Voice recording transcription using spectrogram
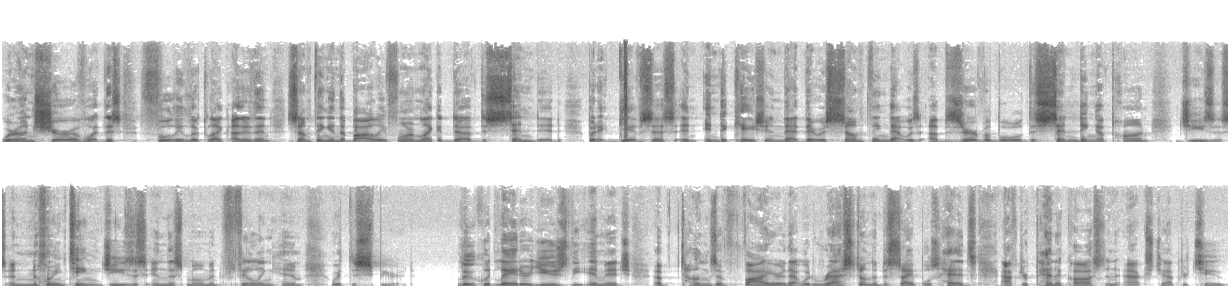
We're unsure of what this fully looked like, other than something in the bodily form like a dove descended, but it gives us an indication that there was something that was observable descending upon Jesus, anointing Jesus in this moment, filling him with the Spirit. Luke would later use the image of tongues of fire that would rest on the disciples' heads after Pentecost in Acts chapter 2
